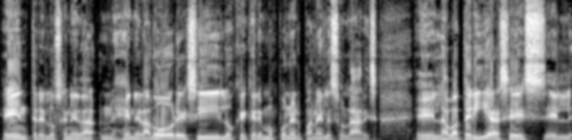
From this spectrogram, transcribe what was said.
entre los generadores y los que queremos poner paneles solares. Eh, las baterías es el,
